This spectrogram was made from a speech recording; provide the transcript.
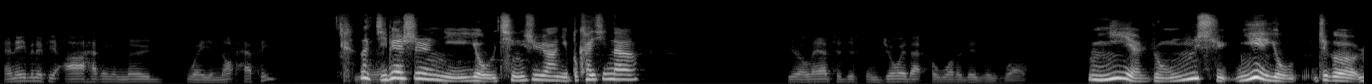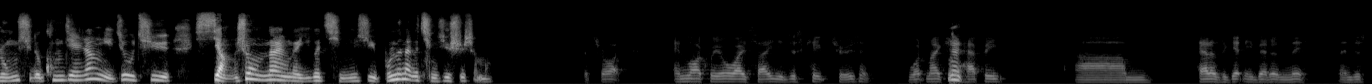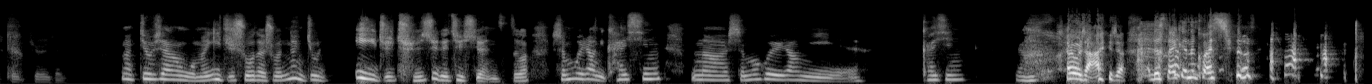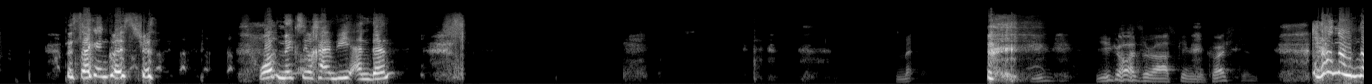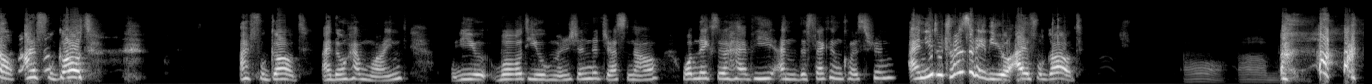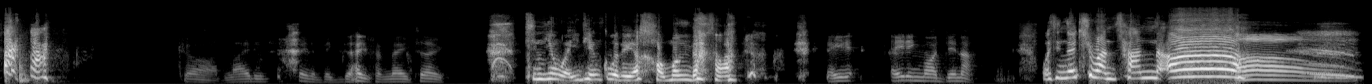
And even if you are having a mood where you're not happy, 那 you're 即便是你有情绪啊，你不开心呐、 you're allowed to just enjoy that for what it is as well. 你也容许，你也有这个容许的空间，让你就去享受那样的一个情绪，不论那个情绪是什么。That's right. And like we always say, you just keep choosing what makes you happy. Um, how does it get any better than this? And just keep choosing. 那就像我们一直说的说，那你就一直持续的去选择什么会让你开心，那什么会让你开心，然后还有啥来着？The second question. The second question. What makes you happy? And then you, you guys are asking the questions. no, no, no. I forgot. I forgot. I don't have mind. You what you mentioned just now. What makes you happy? And the second question. I need to translate you. I forgot. Oh, um, God, ladies, it's been a big day for me too. 今天我一天过得也好懵的啊！ Eat, eating my dinner. 我现在吃晚餐呢啊！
